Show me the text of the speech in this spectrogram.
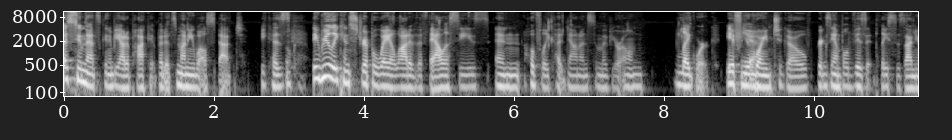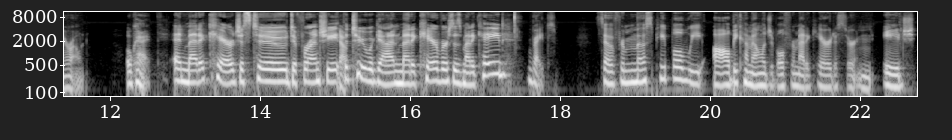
assume that's going to be out of pocket, but it's money well spent because they really can strip away a lot of the fallacies and hopefully cut down on some of your own legwork if you're Yeah. going to go, for example, visit places on your own. Okay. And Medicare, just to differentiate Yeah. the two again, Medicare versus Medicaid. Right. So for most people, we all become eligible for Medicare at a certain age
